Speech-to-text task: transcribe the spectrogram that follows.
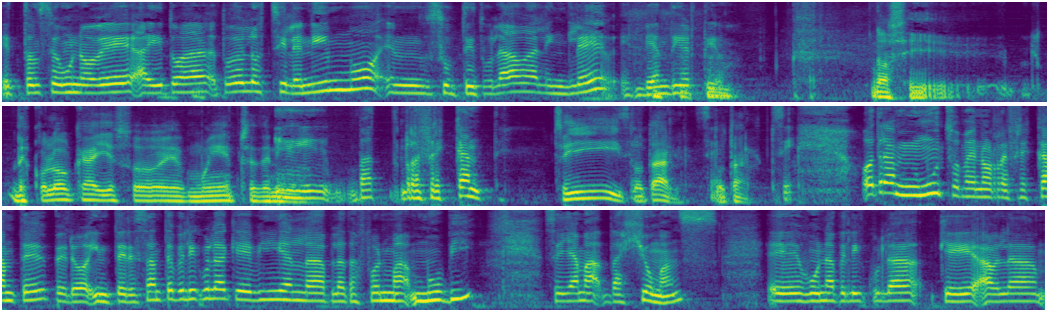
Entonces uno ve ahí toda, todos los chilenismos en subtitulado al inglés, es bien divertido. No, sí, descoloca y eso es muy entretenido. y va refrescante. sí, total, Sí, total. Sí. Otra mucho menos refrescante, pero interesante película que vi en la plataforma Movie se llama The Humans. Es una película que habla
